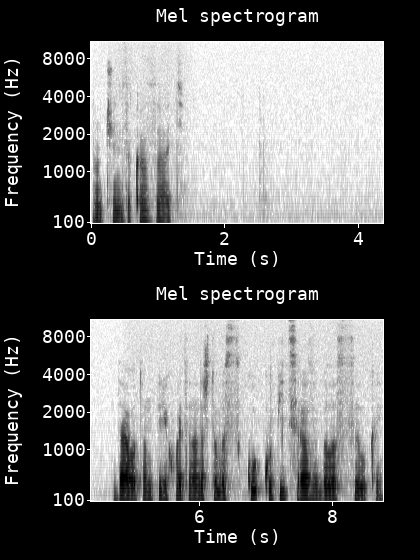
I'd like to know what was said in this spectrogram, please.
Надо что-нибудь заказать. Да, вот он переходит. А надо, чтобы купить сразу было ссылкой.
